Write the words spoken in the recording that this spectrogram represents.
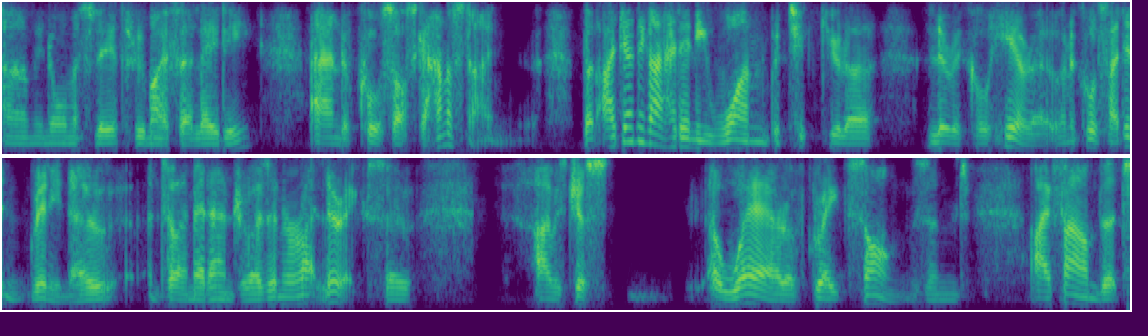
um, enormously through My Fair Lady, and of course Oscar Hammerstein. But I don't think I had any one particular lyrical hero. And of course, I didn't really know until I met Andrew I was going to write lyrics. So I was just aware of great songs, and I found that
